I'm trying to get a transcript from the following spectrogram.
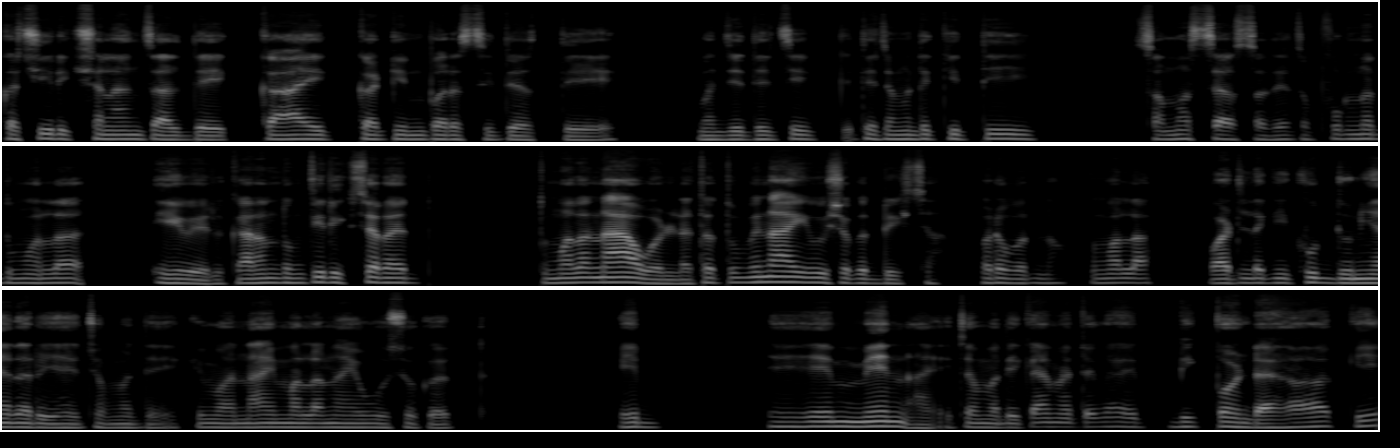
कशी रिक्षाला चालते? काय कठीण परिस्थिती असते? म्हणजे त्याची त्याच्यामध्ये किती समस्या असतात? त्याचं पूर्ण तुम्हाला हे होईल. कारण तुमची रिक्षा आहेत तुम्हाला नाही आवडलं तर तुम्ही नाही येऊ शकत रिक्षा. बरोबर ना? तुम्हाला वाटलं की खूप दुनियादारी आहे ह्याच्यामध्ये किंवा नाही मला नाही होऊ शकत. हे हे मेन आहे याच्यामध्ये. काय माहिती आहे का बिग पॉईंट आहे हा की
